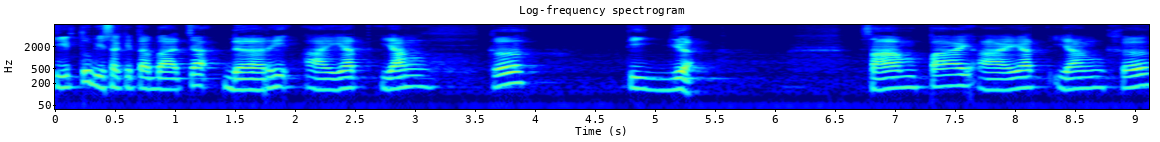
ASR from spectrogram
Itu bisa kita baca dari ayat yang ketiga sampai ayat yang ke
